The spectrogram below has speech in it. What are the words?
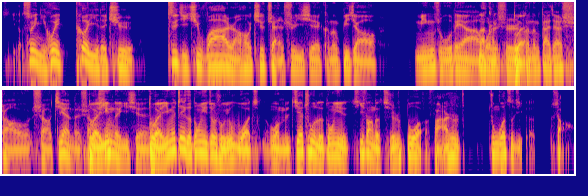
自己的。所以你会特意的去自己去挖，然后去展示一些可能比较民族的呀，那或者是对可能大家少少见的、少听的一些。对，因为这个东西就属于我我们接触的东西，西方的其实多，反而是中国自己的少。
